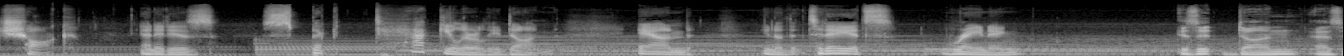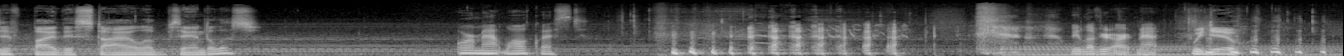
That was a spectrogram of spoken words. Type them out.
chalk. And it is spectacularly done. And, you know, the, today it's raining. Is it done as if by the style of Xandalus? Or Matt Wahlquist. We love your art, Matt. We do.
